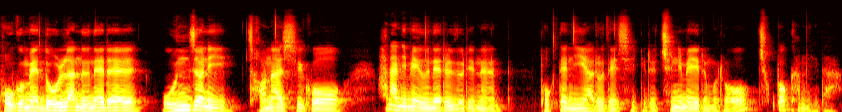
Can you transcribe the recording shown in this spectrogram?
복음의 놀란 은혜를 온전히 전하시고 하나님의 은혜를 누리는 복된 이하로 되시기를 주님의 이름으로 축복합니다.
